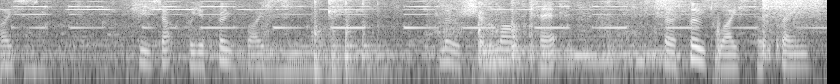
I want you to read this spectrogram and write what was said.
waste. Use that for your food waste. Lewisham Market for food waste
